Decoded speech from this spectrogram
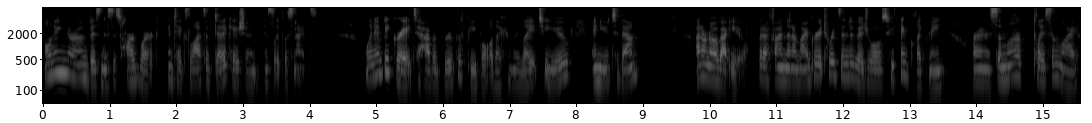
Owning your own business is hard work and takes lots of dedication and sleepless nights. Wouldn't it be great to have a group of people that can relate to you and you to them? I don't know about you, but I find that I migrate towards individuals who think like me, are in a similar place in life,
